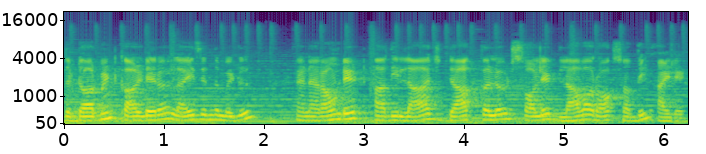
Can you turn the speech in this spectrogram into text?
The dormant caldera lies in the middle and around it are the large dark colored solid lava rocks of the island.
